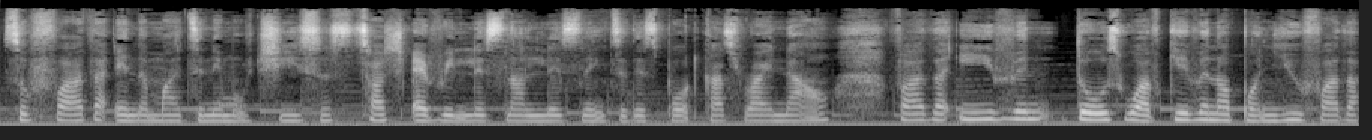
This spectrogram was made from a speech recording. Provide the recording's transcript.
So, Father, in the mighty name of Jesus, touch every listener listening to this podcast right now. Father, even those who have given up on you, Father,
